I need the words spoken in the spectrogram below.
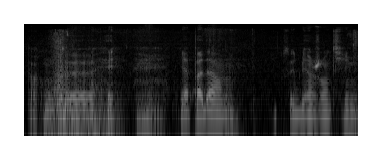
Par contre, il euh, n'y a pas d'armes. Vous êtes bien gentil, mais...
